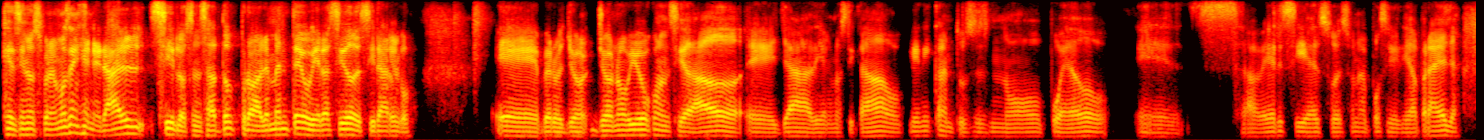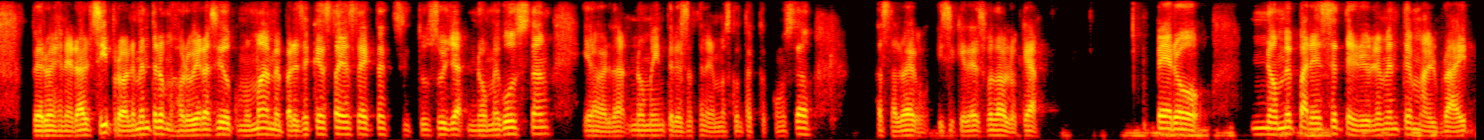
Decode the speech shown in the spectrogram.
que si nos ponemos en general, sí, lo sensato probablemente hubiera sido decir algo. Eh, pero yo, yo no vivo con ansiedad eh, ya diagnosticada o clínica, entonces no puedo eh, saber si eso es una posibilidad para ella. Pero en general sí, probablemente lo mejor hubiera sido como, madre, me parece que esta y esta actitud suya no me gustan y la verdad no me interesa tener más contacto con usted. Hasta luego. Y si quiere después la bloquea. Pero no me parece terriblemente mal right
